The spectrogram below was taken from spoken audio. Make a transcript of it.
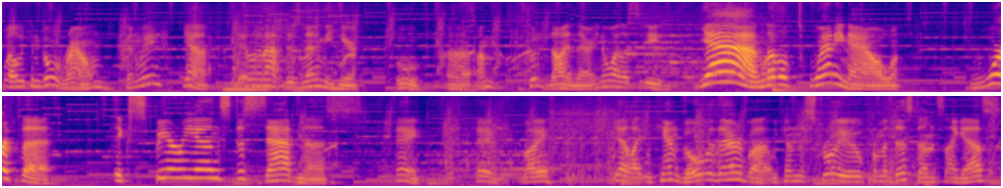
Well, we can go around, can we? Yeah. Hey, look at that. There's an enemy here. Ooh, uh, I'm could have died there. You know what? Let's eat. Yeah, I'm level 20 now. Worth it. Experience the sadness. Hey, hey, buddy. Yeah, like, we can't go over there, but we can destroy you from a distance, I guess.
